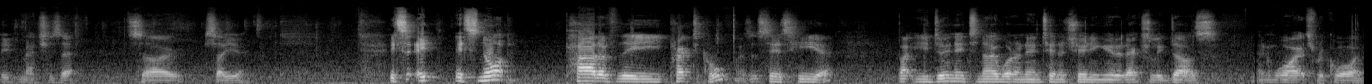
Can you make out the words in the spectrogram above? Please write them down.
it matches that. So, so yeah. It's it, it's not part of the practical, as it says here, but you do need to know what an antenna tuning unit actually does and why it's required.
